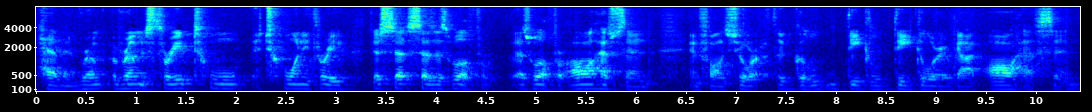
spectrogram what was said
heaven." Romans three twenty three just says, says as well for as well for all have sinned and fallen short of the, the, the glory of God. All have sinned.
